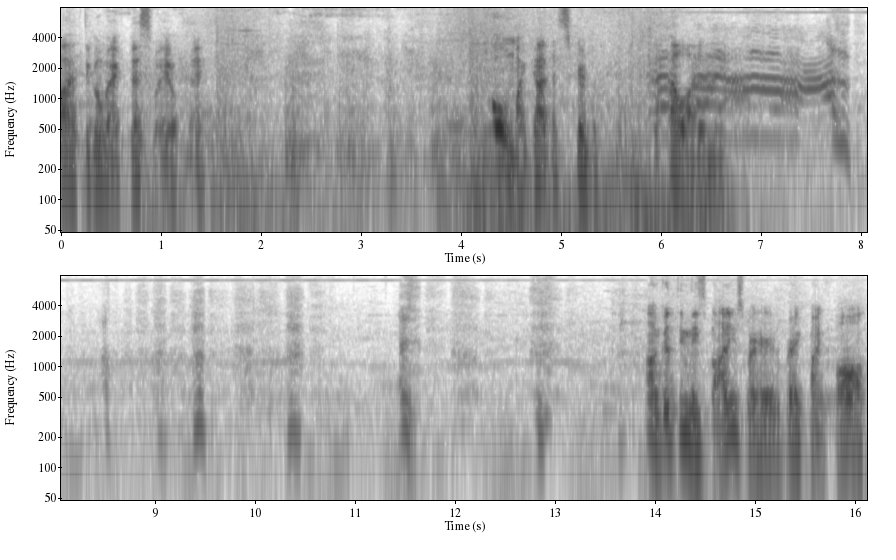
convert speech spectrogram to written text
Oh, I have to go back this way, okay. Oh my god, that scared the, the hell out of me. Oh, good thing these bodies were here to break my fall.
